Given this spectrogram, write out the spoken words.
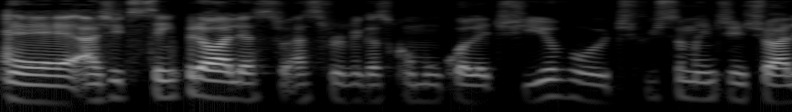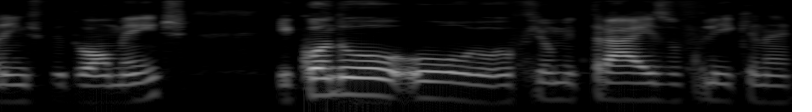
é, a gente sempre olha as, as, formigas como um coletivo, dificilmente a gente olha individualmente. E quando o, o, filme traz o Flick, né?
